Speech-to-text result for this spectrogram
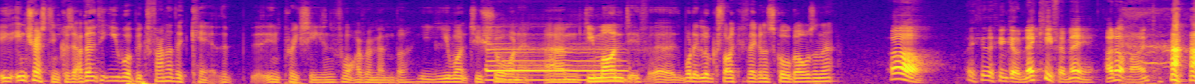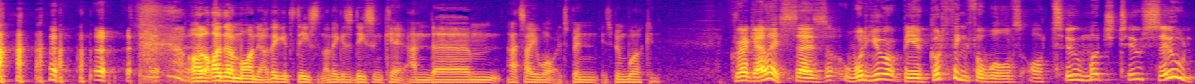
interesting because I don't think you were a big fan of the kit in pre-season, from what I remember. You, weren't too sure on it. Um, do you mind if, uh, what it looks like if they're going to score goals on it? Oh, they can they can go necky for me. I don't mind. I, I don't mind it. I think it's decent. I think it's a decent kit, and um, I tell you what, it's been it's been working. Greg Ellis says, "Would Europe be a good thing for Wolves or too much too soon?"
